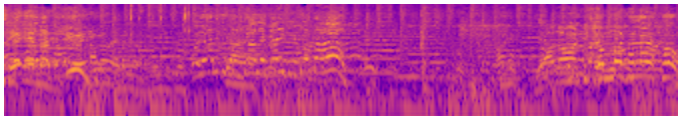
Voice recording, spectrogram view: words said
ठीक है मैडम जी ओ यार मुझे लगा कि बाबा ਕੰਬਲ ਥੱਲੇ ਰੱਖੋ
